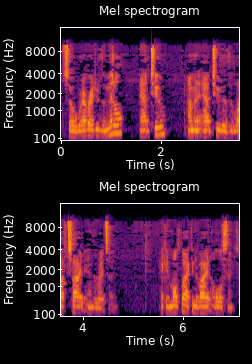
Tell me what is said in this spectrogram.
So whatever I do to the middle, add 2. I'm going to add 2 to the left side and the right side. I can multiply, I can divide, all those things.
